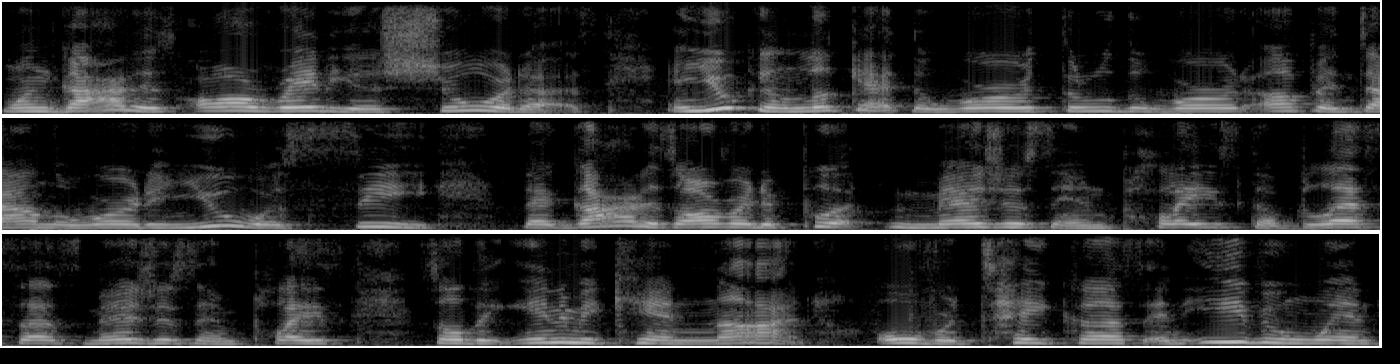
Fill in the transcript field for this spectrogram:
when God has already assured us. And you can look at the word through the word, up and down the word, and you will see that God has already put measures in place to bless us, measures in place so the enemy cannot overtake us. And even when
